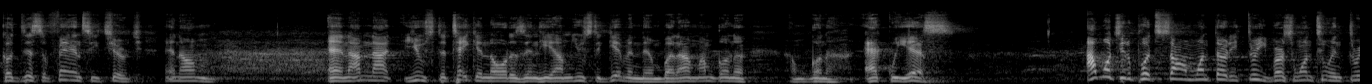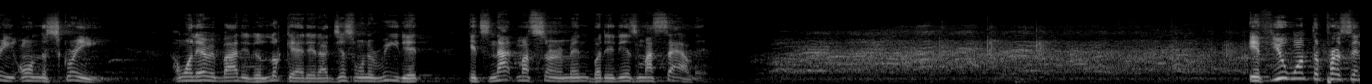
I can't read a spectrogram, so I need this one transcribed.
Because this is a fancy church. And um, and I'm not used to taking orders in here. I'm used to giving them, but I'm, I'm gonna I'm gonna acquiesce. I want you to put Psalm 133, verse 1, 2, and 3 on the screen. I want everybody to look at it. I just want to read it. It's not my sermon, but it is my salad. If you want the person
